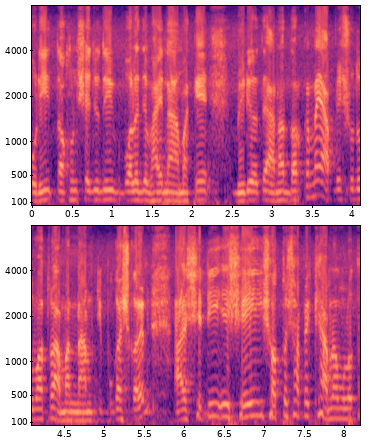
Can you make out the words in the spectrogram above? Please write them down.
করি তখন সে যদি বলে যে ভাই না আমাকে ভিডিওতে আনার দরকার নাই আপনি শুধুমাত্র আমার নামটি প্রকাশ করেন। আর সেটি সেই সত্য সাপেক্ষে আমরা মূলত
